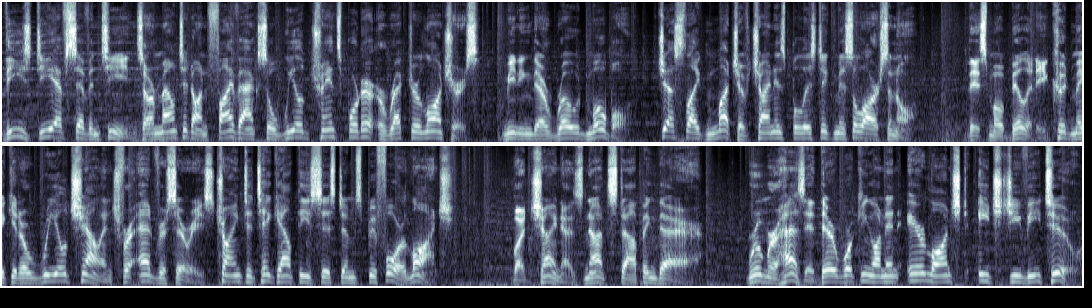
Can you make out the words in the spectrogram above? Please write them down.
these DF-17s are mounted on five-axle wheeled transporter erector launchers, meaning they're road mobile, just like much of China's ballistic missile arsenal. This mobility could make it a real challenge for adversaries trying to take out these systems before launch. But China's not stopping there. Rumor has it they're working on an air-launched HGV-2,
